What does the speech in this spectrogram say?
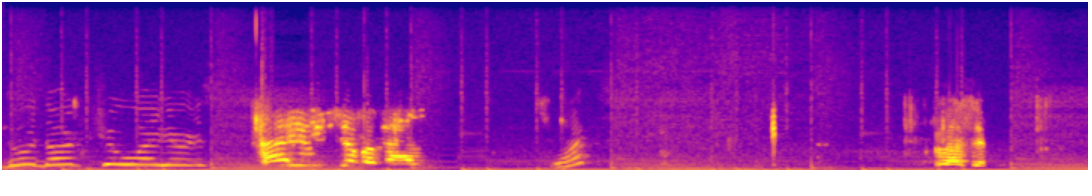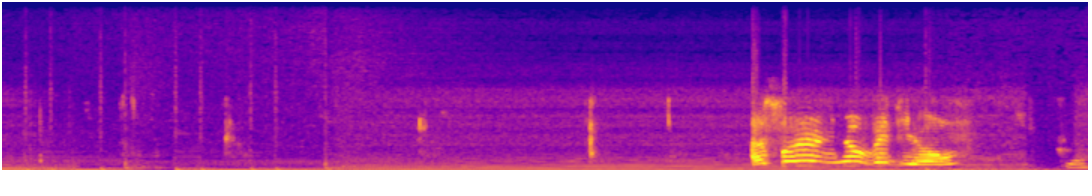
Dude, don't you while you're... hi, YouTube again. What? Listen. I saw your new video. Yeah.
